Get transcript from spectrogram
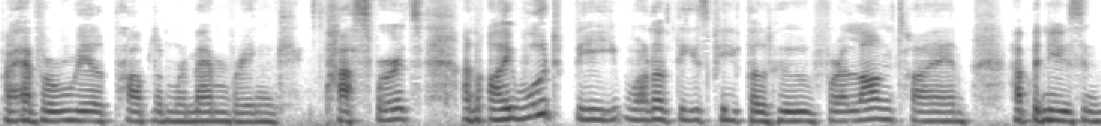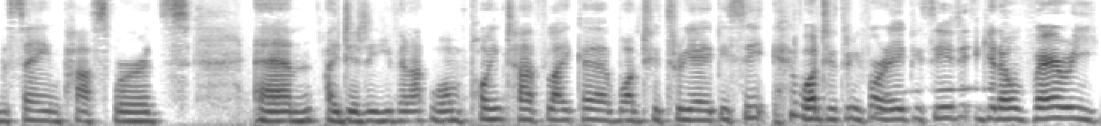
but I have a real problem remembering passwords. And I would be one of these people who for a long time have been using the same passwords. Um I did even at one point have like a one, two, three ABC one, two, three, four ABC, you know, very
